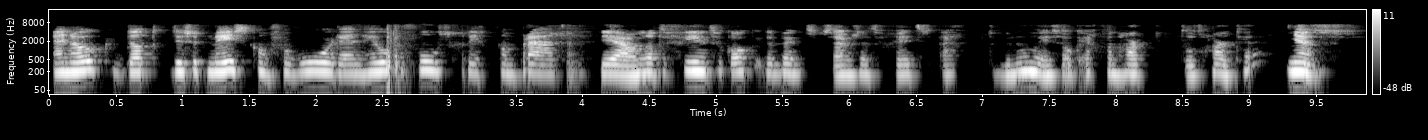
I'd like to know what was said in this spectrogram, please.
En ook dat dus het meest kan verwoorden en heel gevoelsgericht kan praten. Ja, omdat de vier natuurlijk ook, dat ben ik, zijn we net vergeten eigenlijk te benoemen, is ook echt van hart tot hart, hè? Ja. Dus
